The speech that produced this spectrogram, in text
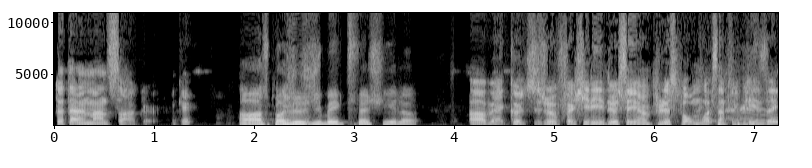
totalement de soccer. OK? Ah, c'est pas juste JB que tu fais chier, là. Ah, ben écoute, si je vais vous faire chier les deux, c'est un plus pour moi, ça me fait plaisir.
